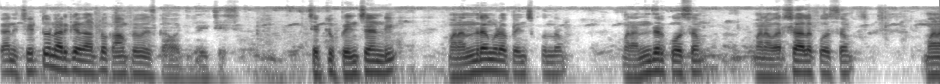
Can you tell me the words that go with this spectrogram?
కానీ చెట్టు నరికే దాంట్లో కాంప్రమైజ్ కావద్దు దయచేసి. చెట్లు పెంచండి. మనందరం కూడా పెంచుకుందాం. మనందరి కోసం మన వర్షాల కోసం మన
